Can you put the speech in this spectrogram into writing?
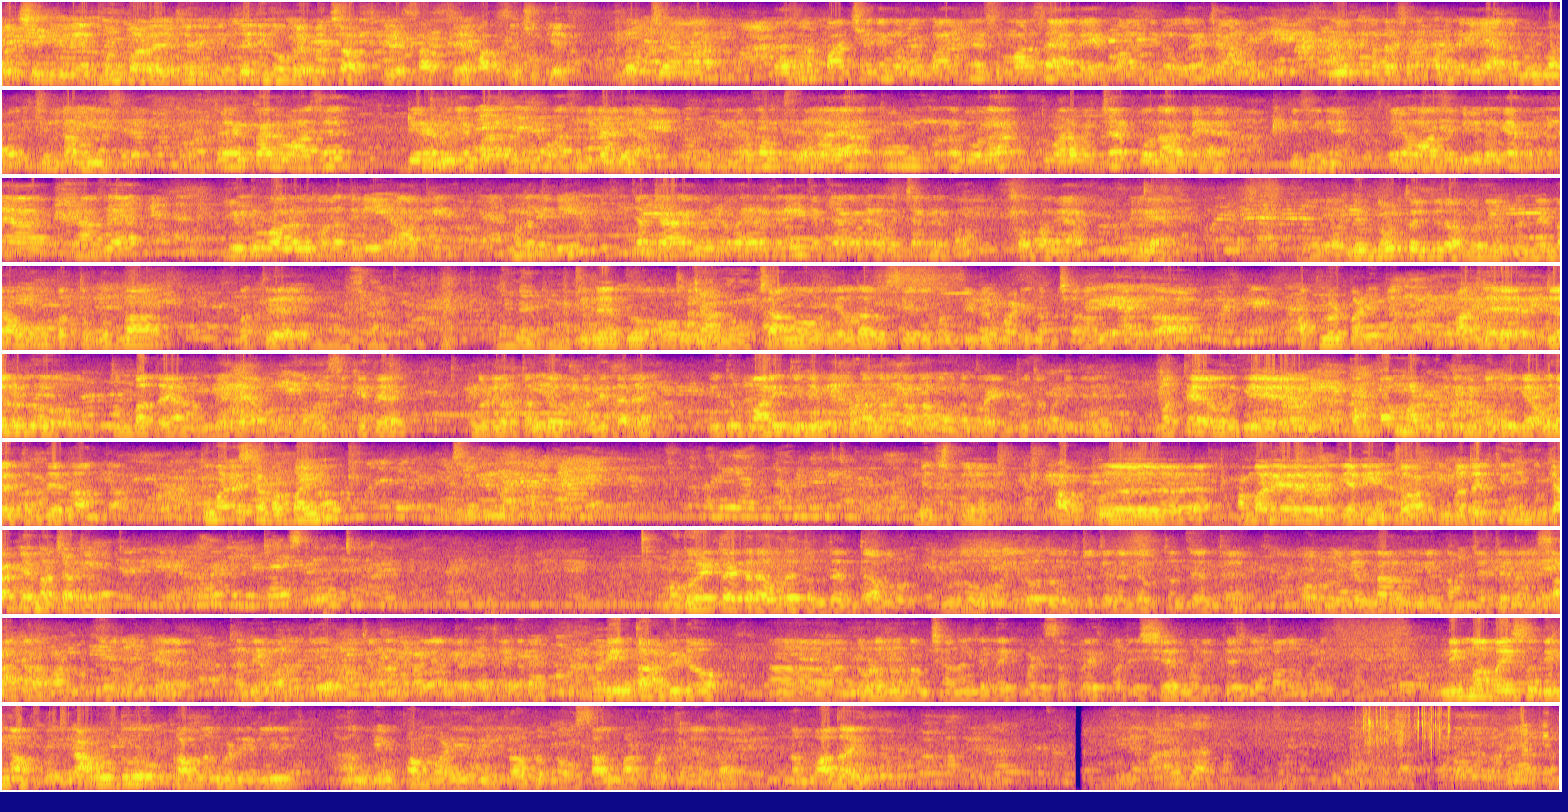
बच्चे के लिए ढूंढ पा रहे थे कितने दिन हो गए बच्चा आपके साथ से हाथ से चुके? बच्चा वैसे तो पाँच छः दिन हो गए पाँच दिन सोमवार से आया था ये पाँच दिन हो गए चार दिन। ये मदरसे में पढ़ने के लिए था गुलबागा चिंतामणि से। तो एक कल वहाँ से डेढ़ बजे बारह बजे वहाँ से निकल गया मेरे को फोन आया तो उन्होंने बोला तुम्हारा बच्चा कोलार में है किसी ने तो ये वहाँ से भी निकल गया फिर मैंने आप यहाँ से यूट्यूब वालों की मदद ली आपकी मदद ली जब जाकर वीडियो वायरल करी जब जाकर मेरा बच्चा मेरे को सोफा गया मिल गया ನೀವು ನೋಡ್ತಾ ಇದ್ದೀರಾ ನೋಡಿ ನಿನ್ನೆ ನಾವು ಮತ್ತು ಮುನ್ನ ಮತ್ತೆ ಜುನೇದ್ ಅವರು ಚಾನು. ಚಾನು ಅವ್ರು ಎಲ್ಲರೂ ಸೇರಿ ಒಂದು ವಿಡಿಯೋ ಮಾಡಿ ನಮ್ಮ ಚಾನಲ್ ಮುಖಾಂತರ ಅಪ್ಲೋಡ್ ಮಾಡಿದ್ದೆ ಆದರೆ ದೇವ್ರಿಗೂ ತುಂಬ ದಯ ನಮ್ಮ ಮೇಲೆ ಅವ್ರ ಮಗು ಸಿಕ್ಕಿದೆ ನೋಡಿ ಅವ್ರ ತಂದೆಯವರು ಬಂದಿದ್ದಾರೆ ಇದ್ರ ಮಾಹಿತಿ ನಿಮಗೆ ಕೊಡೋಣ ಅಂತ ನಾನು ಅವ್ರ ಹತ್ರ ಇಂಟರ್ವ್ಯೂ ತಗೊಂಡಿದ್ದೀನಿ ಮತ್ತೆ ಅವ್ರಿಗೆ ಕನ್ಫರ್ಮ್ ಮಾಡಿಕೊಡ್ತೀನಿ ಮಗುಗೆ ಅವರೇ ತಂದೆನಾ ಅಂತ ತುಮಾರೇ ಸ್ಕ್ಯಾಪ್ ಅಪ್ಪ ಏನು और ये हमको मिल चुका है मिल चुके हैं आप अ, हमारे यानी जो आपकी मदद की उनको क्या कहना चाहते हो ಮಗು ಹೇಳ್ತಾ ಇದ್ದಾರೆ, ಅವರೇ ತಂದೆ ಅಂತೆ ಅವರು ಇವರು ಇರೋದು ಅವ್ರ ಜೊತೆಯಲ್ಲಿ ಅವ್ರ ತಂದೆ ಅಂತೆ ಅವರು ಎಲ್ಲರೂ ನಮ್ಮ ಜೊತೆಯಲ್ಲಿ ಸಹಕಾರ ಮಾಡಿಕೊಟ್ಟಿರೋದವ್ರಿಗೆ ಧನ್ಯವಾದ, ದೇವರು ಚೆನ್ನಾಗಿ ಮಾಡಿ ಅಂತ ಹೇಳ್ತಾ ಇದ್ದಾರೆ. ನೋಡಿ, ಇಂತಹ ವಿಡಿಯೋ ನೋಡಲು ನಮ್ಮ ಚಾನಲ್ಗೆ ಲೈಕ್ ಮಾಡಿ ಸಬ್ಸ್ಕ್ರೈಬ್ ಮಾಡಿ ಶೇರ್ ಮಾಡಿ ಪೇಜ್ಗೆ ಫಾಲೋ ಮಾಡಿ. ನಿಮ್ಮ ವಯಸ್ಸು, ನಿಮ್ಮ ಹಕ್ಕು, ಯಾವುದು ಪ್ರಾಬ್ಲಮ್ಗಳು ಇರಲಿ, ನಮಗೆ ಇನ್ಫಾರ್ಮ್ ಮಾಡಿ, ನಿಮ್ಮ ಪ್ರಾಬ್ಲಮ್ ನಾವು ಸಾಲ್ವ್ ಮಾಡಿಕೊಡ್ತೀವಿ ಅಂತ ನಮ್ಮ ವಾದ ಇದು.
